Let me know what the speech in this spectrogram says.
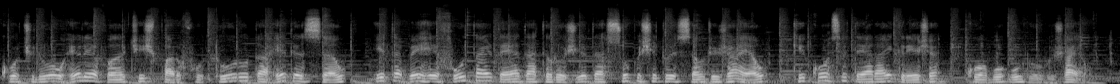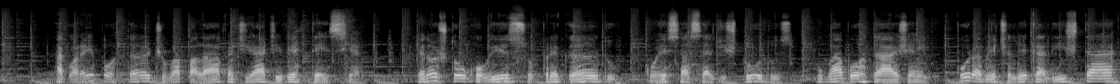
continuam relevantes para o futuro da redenção e também refuta a ideia da teologia da substituição de Israel, que considera a igreja como o novo Israel. Agora é importante uma palavra de advertência. Eu não estou com isso pregando, com essa série de estudos, uma abordagem puramente legalista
